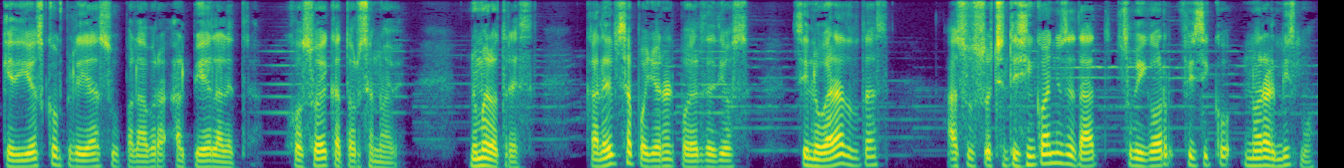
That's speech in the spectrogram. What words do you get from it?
que Dios cumpliría su palabra al pie de la letra. Josué 14:9. Número 3. Caleb se apoyó en el poder de Dios. Sin lugar a dudas, a sus 85 años de edad, su vigor físico no era el mismo.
